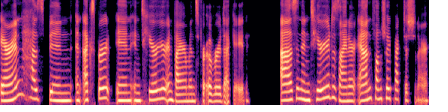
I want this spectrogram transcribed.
Erin has been an expert in interior environments for over a decade. As an interior designer and feng shui practitioner,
